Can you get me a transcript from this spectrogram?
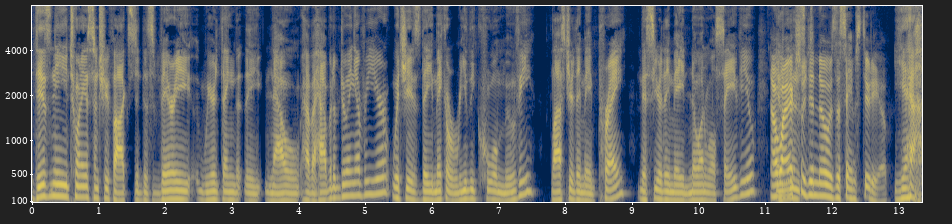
Disney 20th Century Fox did this very weird thing that they now have a habit of doing every year, which is they make a really cool movie. Last year they made Prey. This year they made No One Will Save You. Oh, And I actually didn't know it was the same studio. Yeah.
